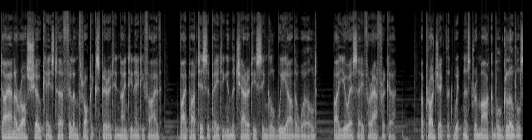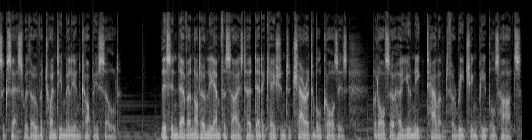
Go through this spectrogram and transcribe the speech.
Diana Ross showcased her philanthropic spirit in 1985 by participating in the charity single We Are the World by USA for Africa, a project that witnessed remarkable global success with over 20 million copies sold. This endeavor not only emphasized her dedication to charitable causes, but also her unique talent for reaching people's hearts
